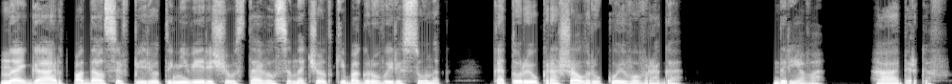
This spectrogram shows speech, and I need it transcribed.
Найгард подался вперед и неверяще уставился на четкий багровый рисунок, который украшал руку его врага. Древо Абергов.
